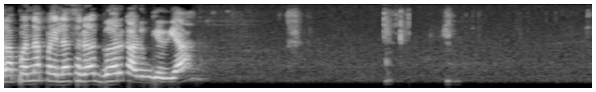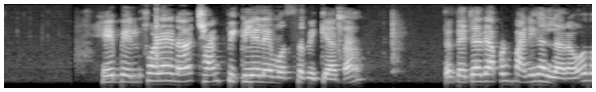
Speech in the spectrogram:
तर आपण ना पहिला सगळा गर काढून घेऊया. हे बेलफळ आहे ना छान पिकलेलं आहे मस्तपैकी आता. तर त्याच्यामध्ये आपण पाणी घालणार आहोत.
